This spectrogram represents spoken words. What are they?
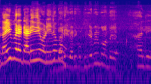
ਨਹੀਂ ਮੇਰੇ ਡੈਡੀ ਦੀ ਬਣੀ ਨਾ ਪਰ ਡੈਡੀ ਡੈਡੀ ਬੀਜੇਪੀ ਨੂੰ ਪਾਉਂਦੇ ਆ ਹਾਂਜੀ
